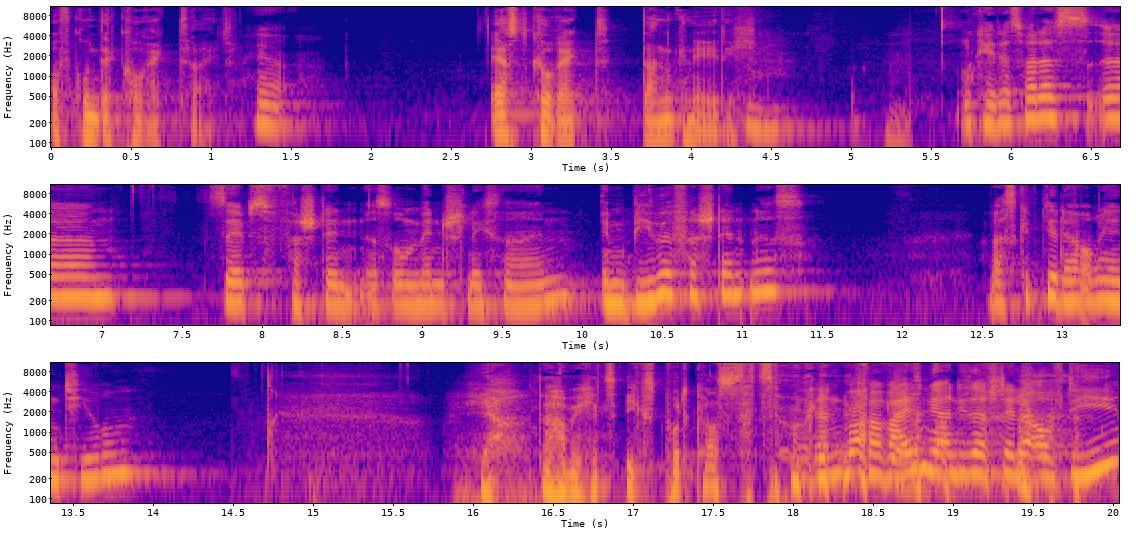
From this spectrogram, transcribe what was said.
aufgrund der Korrektheit. Ja. Erst korrekt, dann gnädig. Mhm. Okay, das war das äh, Selbstverständnis, so menschlich sein. Im Bibelverständnis, was gibt dir da Orientierung? Ja, da habe ich jetzt x Podcasts dazu. Ja, dann gemacht. verweisen wir an dieser Stelle auf die.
